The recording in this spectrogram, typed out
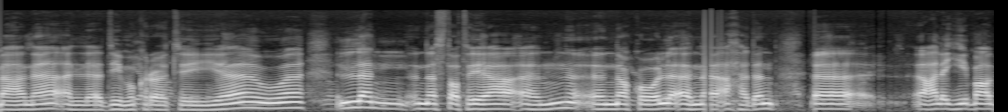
معنى الديمقراطية ولن نستطيع أن نقول أن أحدا عليه بعض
